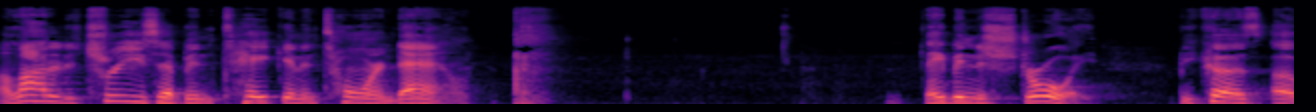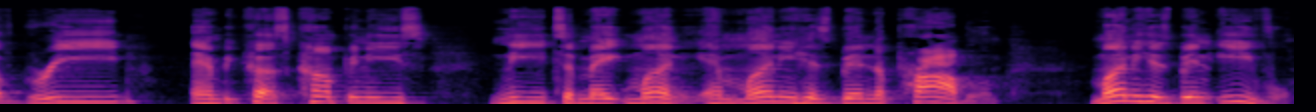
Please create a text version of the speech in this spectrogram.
A lot of the trees have been taken and torn down. They've been destroyed because of greed and because companies need to make money and money has been the problem. Money has been evil.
